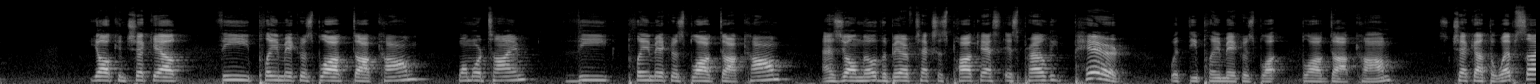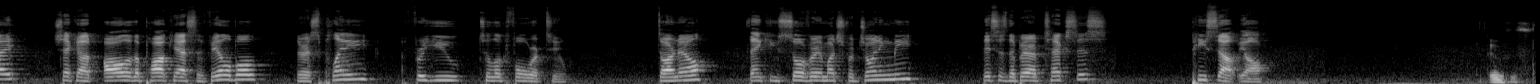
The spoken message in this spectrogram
Y'all can check out theplaymakersblog.com. One more time, theplaymakersblog.com. As y'all know, the Bear of Texas podcast is proudly paired with the playmakersblog.com. So check out the website, check out all of the podcasts available. There is plenty for you to look forward to. Darnell, thank you so very much for joining me. This is the Bear of Texas. Peace out, y'all. Deuces.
